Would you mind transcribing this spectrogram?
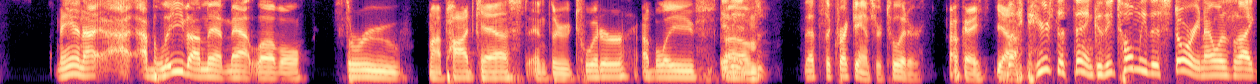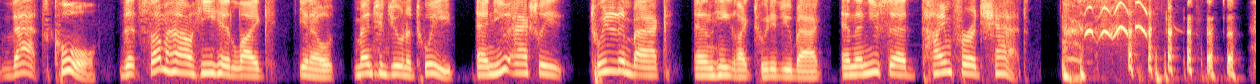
Man, I, I, believe I met Matt Lovell through my podcast and through Twitter, I believe. It um, is. That's the correct answer, Twitter. Okay, yeah. But here's the thing, because he told me this story, and I was like, "That's cool." That somehow he had like, you know, mentioned you in a tweet, and you actually tweeted him back, and he like tweeted you back, and then you said, "Time for a chat."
